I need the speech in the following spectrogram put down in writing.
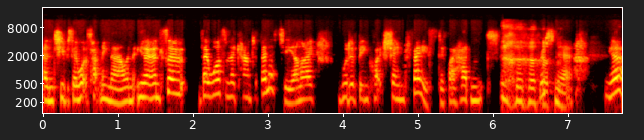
And she would say, What's happening now? And you know, and so there was an accountability and I would have been quite shamefaced if I hadn't written it. Yeah.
